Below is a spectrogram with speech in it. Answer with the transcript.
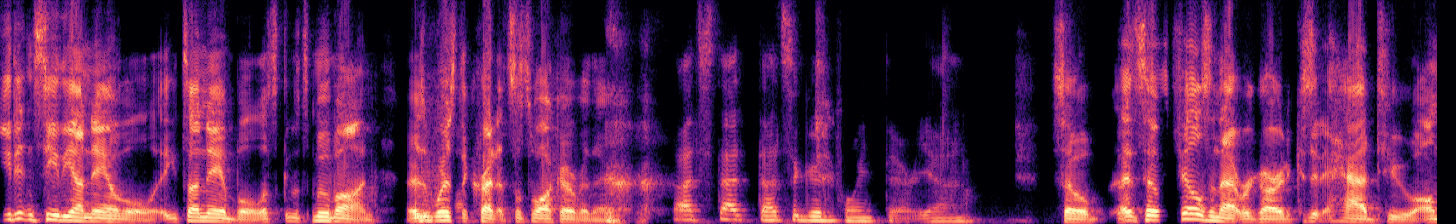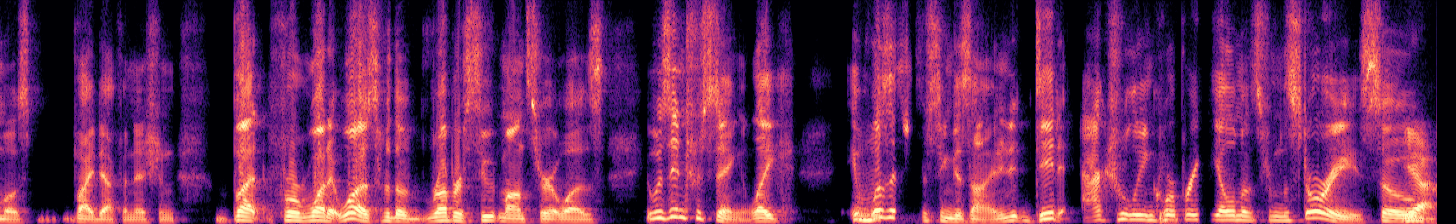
you didn't see the unnameable. It's unnameable. Let's let's move on. There's, where's the credits? Let's walk over there. That's that that's a good point there. Yeah. So uh, so it fails in that regard because it had to almost by definition. But for what it was, for the rubber suit monster, it was it was interesting. Like it Mhm. was an interesting design, and it did actually incorporate the elements from the stories. So Yeah.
